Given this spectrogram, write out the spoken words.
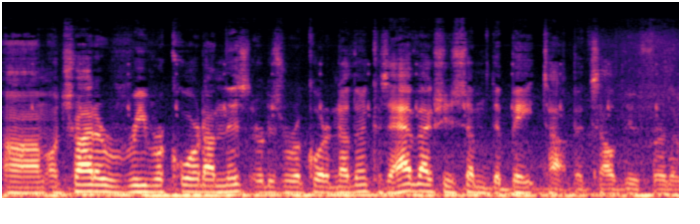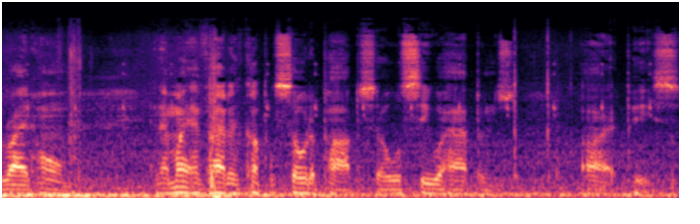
Um, I'll try to re-record on this or just record another one because I have actually some debate topics I'll do for the ride home, and I might have had a couple soda pops, so we'll see what happens. All right, peace.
